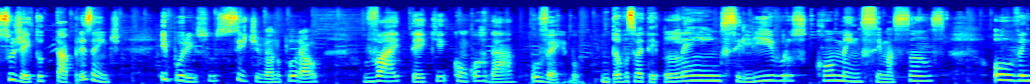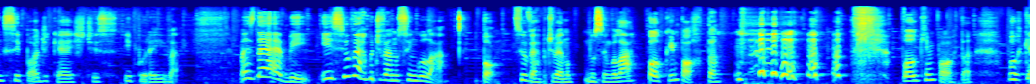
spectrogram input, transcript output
sujeito está presente. E por isso, se tiver no plural, vai ter que concordar o verbo. Então você vai ter leem-se livros, comem-se maçãs, ouvem-se podcasts e por aí vai. Mas, Deb, e se o verbo tiver no singular? Bom, se o verbo tiver no, no singular, pouco importa. pouco importa. Porque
